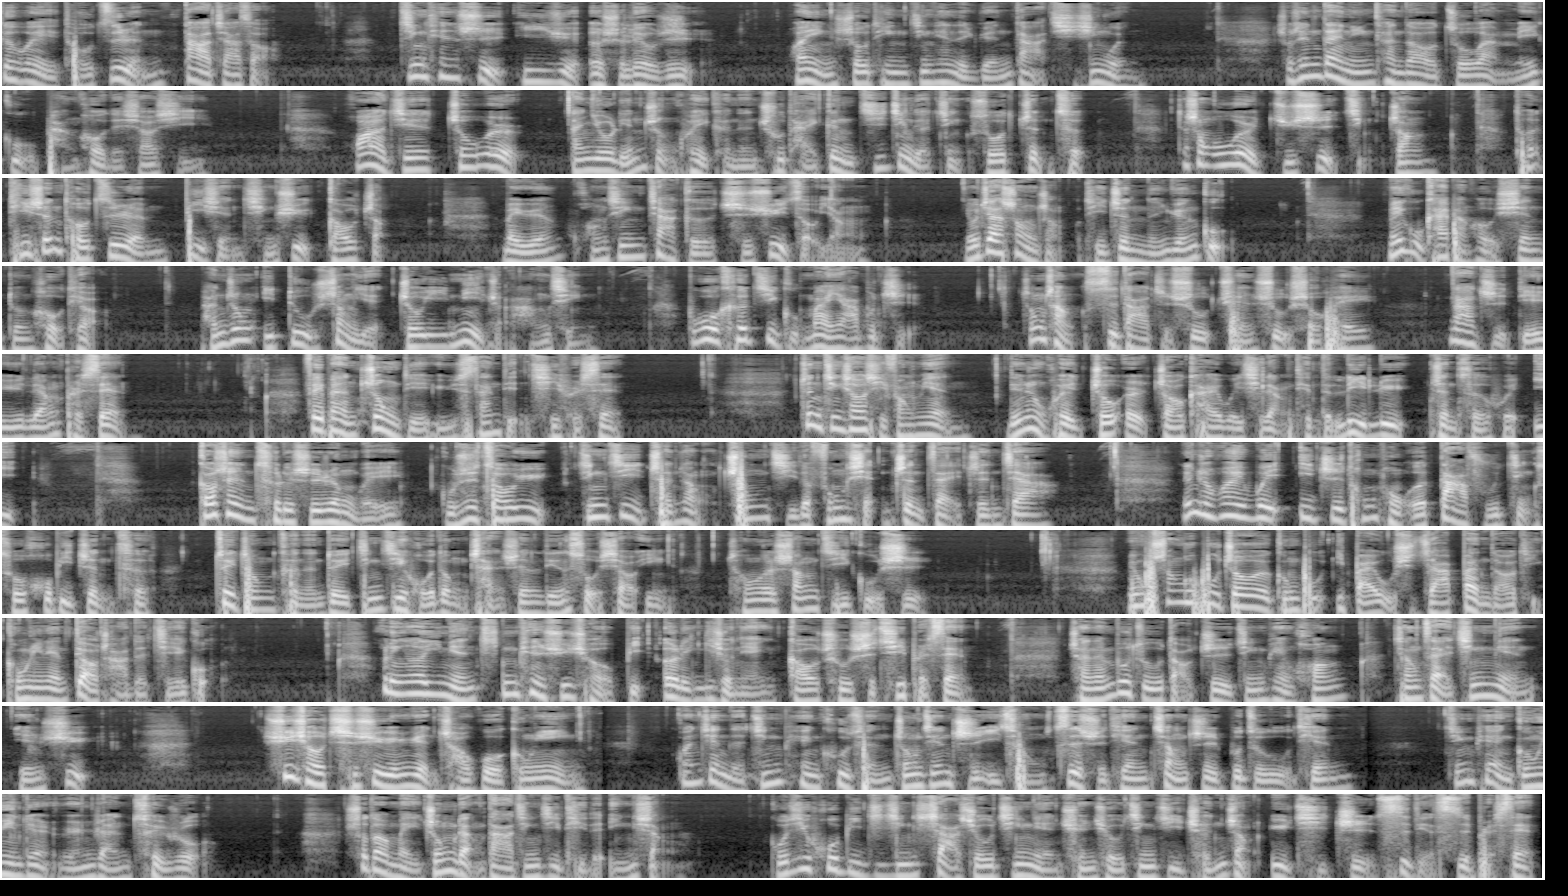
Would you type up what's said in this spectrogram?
各位投资人，大家早！今天是一月二十六日，欢迎收听今天的元大奇新闻。首先带您看到昨晚美股盘后的消息。华尔街周二担忧联准会可能出台更激进的紧缩政策，加上乌二局势紧张，投提升投资人避险情绪高涨，美元、黄金价格持续走扬。油价上涨，提振能源股。美股开盘后先蹲后跳，盘中一度上演周一逆转行情。不过科技股卖压不止，中场四大指数全数收黑，纳指跌逾两 percent，费半重跌逾三点七 percent。震惊消息方面，联总会周二召开为期两天的利率政策会议。高盛策略师认为，股市遭遇经济成长冲击的风险正在增加。联准会为抑制通膨而大幅紧缩货币政策，最终可能对经济活动产生连锁效应，从而伤及股市。美国商务部周二公布一百五十家半导体供应链调查的结果，二零二一年晶片需求比二零一九年高出十七 percent。产能不足导致晶片荒，将在今年延续，需求持续远远超过供应。关键的晶片库存中间值已从四十天降至不足五天，晶片供应链仍然脆弱。受到美中两大经济体的影响，国际货币基金下修今年全球经济成长预期至四点四 percent。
